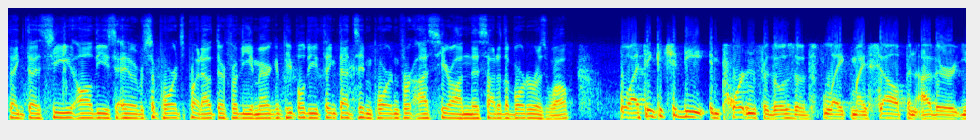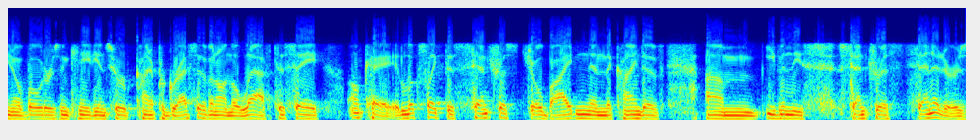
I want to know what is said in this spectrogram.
Like to see all these uh, supports put out there for the American people. Do you think that's important for us here on this side of the border as well? Well, I think it should be important for those of like myself and other, you know, voters and Canadians who are kind of progressive and on the left to say, okay, it looks like this centrist Joe Biden and the kind of um, even these centrist senators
